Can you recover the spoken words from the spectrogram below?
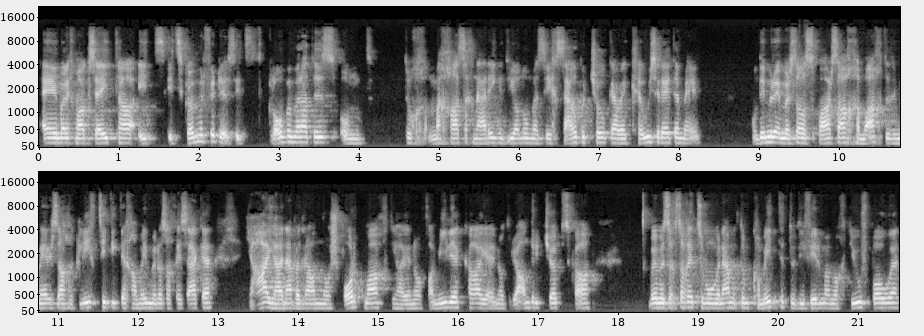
äh, wo ich mal gesagt habe, jetzt, jetzt gehen wir für das, jetzt glauben wir an das und durch, man kann sich dann irgendwie auch nur sich selber die Schuld geben, keine Ausreden mehr. Und immer wenn man so ein paar Sachen macht oder mehrere Sachen gleichzeitig, dann kann man immer noch so ein bisschen sagen, ja, ich habe nebenan noch Sport gemacht, ich habe ja noch Familie gehabt, ich habe noch drei andere Jobs gehabt. Wenn man sich so ein zum Unternehmen committet und die Firma möchte aufbauen,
